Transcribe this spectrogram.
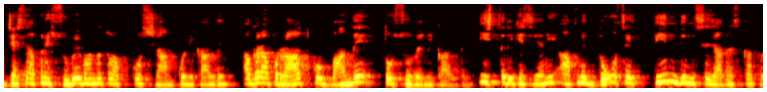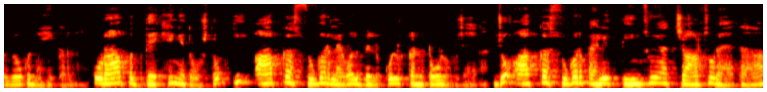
जैसे आपने सुबह बांधा तो आपको शाम को निकाल दे। अगर आप रात को बांधे तो सुबह निकाल दे। इस तरीके से, यानी आपने दो से तीन दिन से ज़्यादा इसका प्रयोग नहीं करना है। और आप देखेंगे दोस्तों कि आपका शुगर लेवल बिल्कुल कंट्रोल हो जाएगा। जो आपका शुगर पहले 300 या 400 रहता था,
